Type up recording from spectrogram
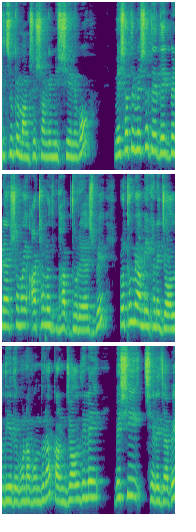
কিছুকে মাংসের সঙ্গে মিশিয়ে নেব। মেশাতে মেশাতে দেখবেন এক সময় আঠালো ভাব ধরে আসবে। প্রথমে আমি এখানে জল দিয়ে দেবো না বন্ধুরা, কারণ জল দিলে বেশি ছেড়ে যাবে।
